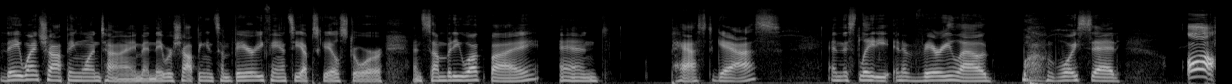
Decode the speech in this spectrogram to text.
they went shopping one time and they were shopping in some very fancy upscale store. And somebody walked by and passed gas. And this lady, in a very loud voice, said, oh,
